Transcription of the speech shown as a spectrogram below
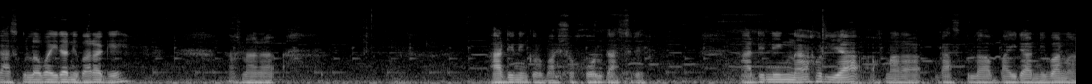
গাছগুলা বাইরা নিবার আগে আপনারা গার্ডেনিং করবা সকল গাছরে গার্ডেনিং না করিয়া আপনারা গাছগুলা বাইরা নিবা না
